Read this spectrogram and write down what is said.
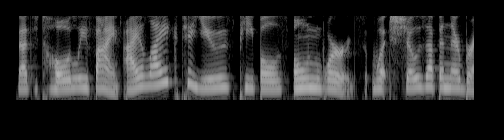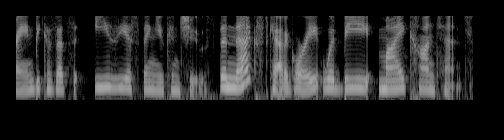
that's totally fine. I like to use people's own words, what shows up in their brain, because that's the easiest thing you can choose. The next category would be my content.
